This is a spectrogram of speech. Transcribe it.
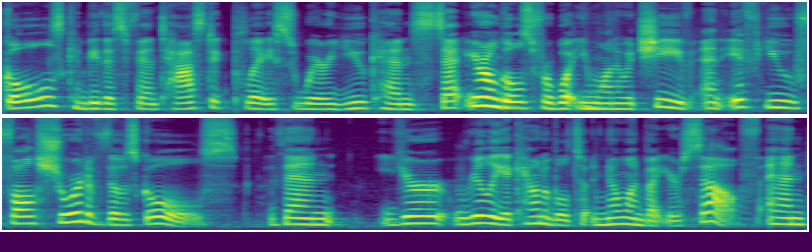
goals can be this fantastic place where you can set your own goals for what you want to achieve. And if you fall short of those goals, then you're really accountable to no one but yourself and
